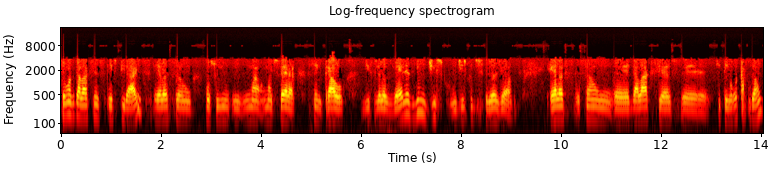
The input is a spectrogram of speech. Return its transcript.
são as galáxias espirais. Elas são possuem uma, uma esfera central de estrelas velhas e um disco, um disco de estrelas jovens. Elas são é, galáxias é, que têm rotação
